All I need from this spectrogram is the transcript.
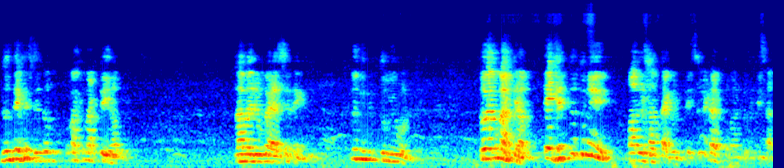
যুদ্ধে ক্ষেত্রে তো তোমাকে মারতেই হবে। নামের উপায় আছে নাকি? তুমি তুমি বলবে। তোমাকে মারতে হবে। এক্ষেত্রে তুমি মানুষ হত্যা করতেছো এটা তোমার কোনো বিচার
